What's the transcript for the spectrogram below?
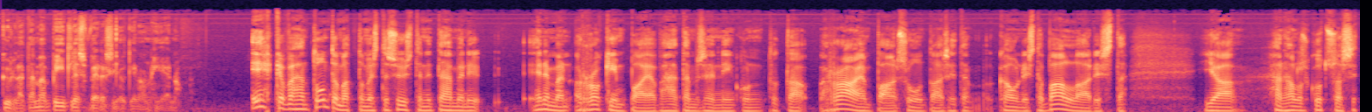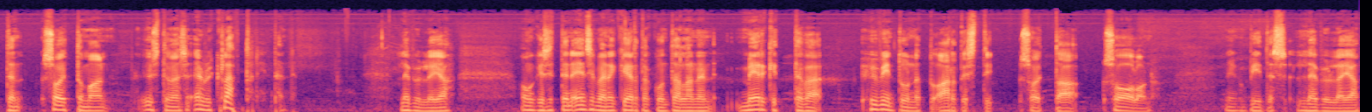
kyllä tämä Beatles-versiokin on hieno. Ehkä vähän tuntemattomista syistä niin tämä meni enemmän rockimpaa ja vähän tämmöiseen niin kuin, tota, raaempaan suuntaan siitä kauniista ballaadista. Ja hän halusi kutsua sitten soittamaan ystävänsä Eric Claptonin tänne levylle. Ja onkin sitten ensimmäinen kerta, kun tällainen merkittävä, hyvin tunnettu artisti soittaa soolon – niin kuin Beatles-levyllä. Ja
